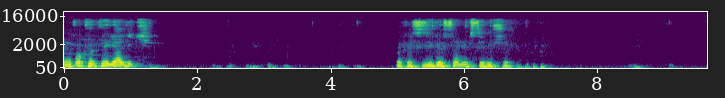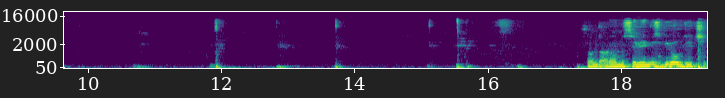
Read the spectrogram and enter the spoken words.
Evet o köprüye geldik. Bakın sizi göstermek istedim şu. Şu anda aranma seviyemiz 1 olduğu için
